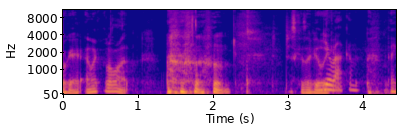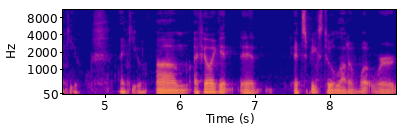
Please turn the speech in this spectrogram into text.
Okay. I like that a lot. Just because i feel like you're welcome. Thank you, thank you. Um, I feel like it it it speaks to a lot of what we're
